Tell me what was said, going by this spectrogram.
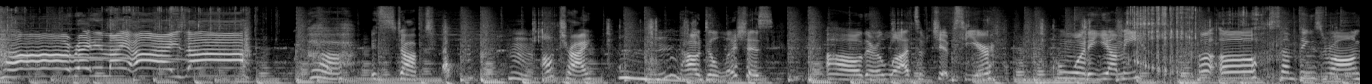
Ah, right in my eyes. Ah! it stopped. Hmm, I'll try. Hmm, how delicious. Oh, there are lots of chips here. What a yummy. Uh-oh, something's wrong.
